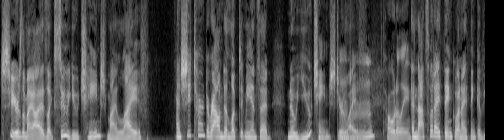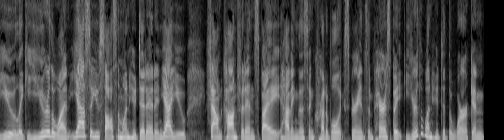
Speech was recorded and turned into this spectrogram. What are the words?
tears in my eyes, like, Sue, you changed my life. And she turned around and looked at me and said, No, you changed your mm-hmm. life. Totally. And that's what I think when I think of you. Like, you're the one, yeah, so you saw someone who did it. And yeah, you found confidence by having this incredible experience in Paris, but you're the one who did the work. And,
